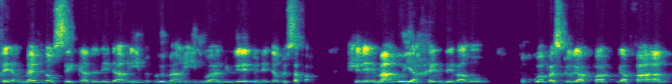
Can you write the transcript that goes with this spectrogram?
faire. Même dans ces cas de Nédarim, le mari doit annuler le Nédar de sa femme. Chez les Yachek Devaro. Pourquoi? Parce que la, femme,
